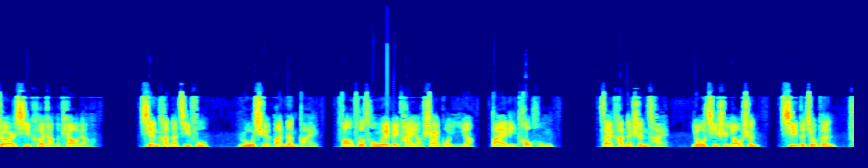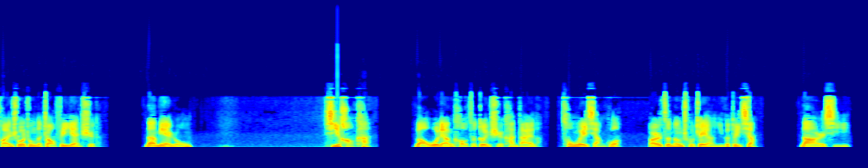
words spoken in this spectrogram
这儿媳可长得漂亮了。先看那肌肤，如雪般嫩白，仿佛从未被太阳晒过一样，白里透红。再看那身材，尤其是腰身，细的就跟传说中的赵飞燕似的。那面容极好看，老吴两口子顿时看呆了，从未想过儿子能处这样一个对象。那儿媳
